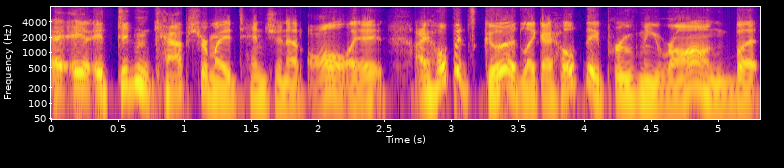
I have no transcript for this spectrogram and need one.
It, it didn't capture my attention at all. I, I hope it's good. Like, I hope they prove me wrong, but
